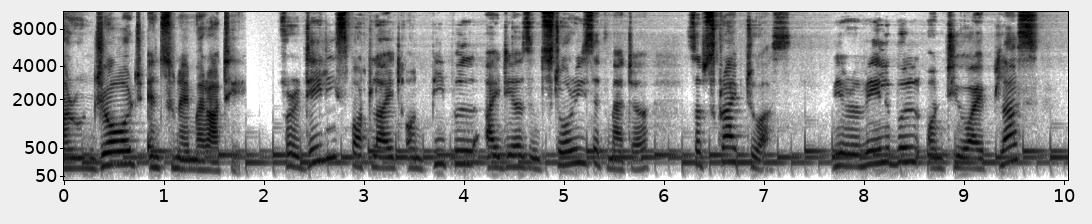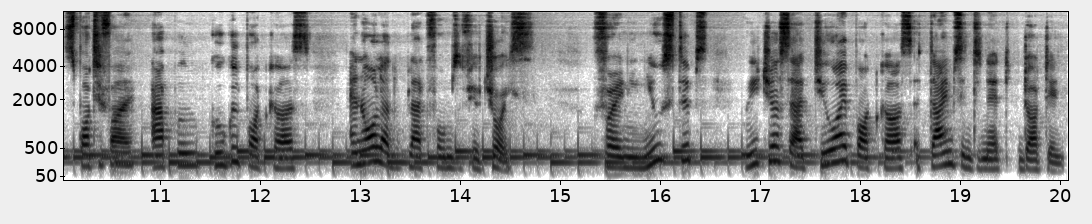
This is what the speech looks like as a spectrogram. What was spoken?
Arun George, and Sunay Marathe. For a daily spotlight on people, ideas, and stories that matter, subscribe to us. We are available on TOI Plus, Spotify, Apple, Google Podcasts, and all other platforms of your choice. For any news tips, reach us at toipodcast at timesinternet.in.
